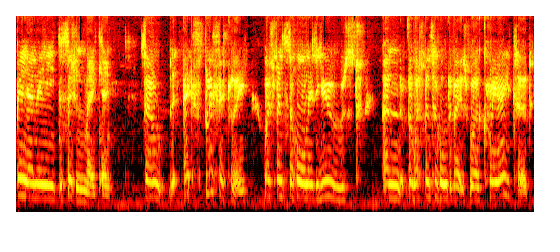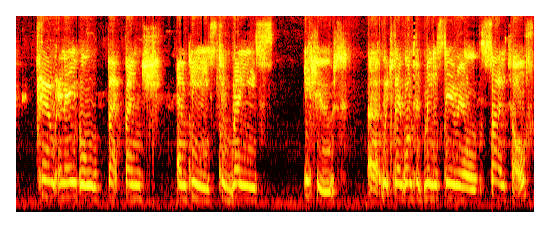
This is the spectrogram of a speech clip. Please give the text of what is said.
be any decision making. So explicitly, Westminster Hall is used, and the Westminster Hall debates were created to enable backbench MPs to raise issues uh, which they wanted ministerial sight of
